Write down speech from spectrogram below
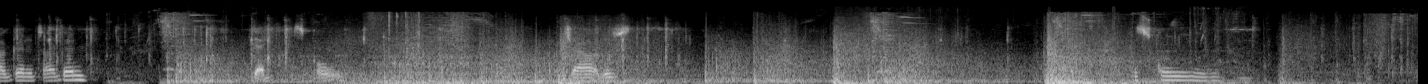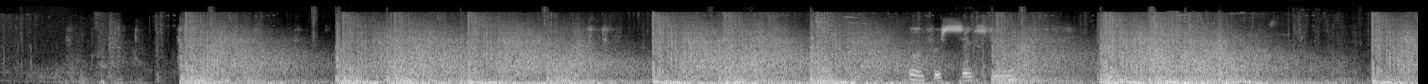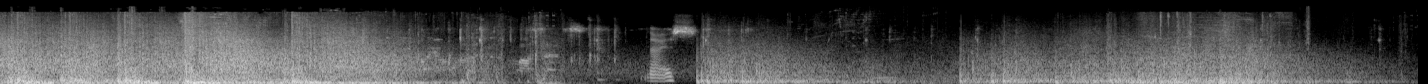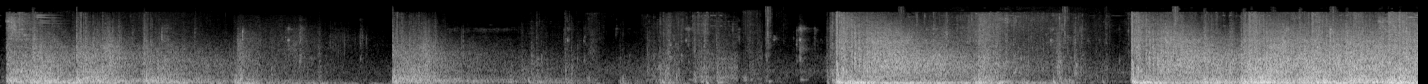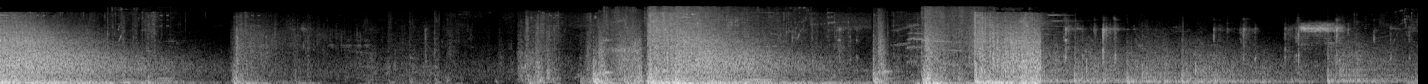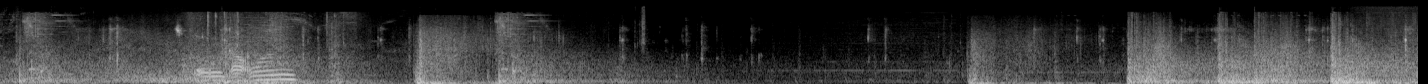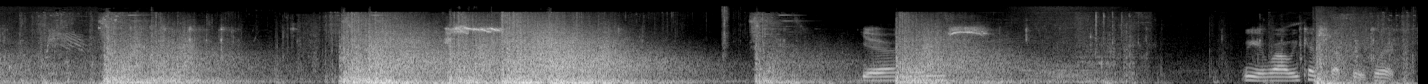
All good, it's all good. Dead. Let's go. Watch out, there's... Going for 60. Nice. We wow, we catched up pretty quick.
